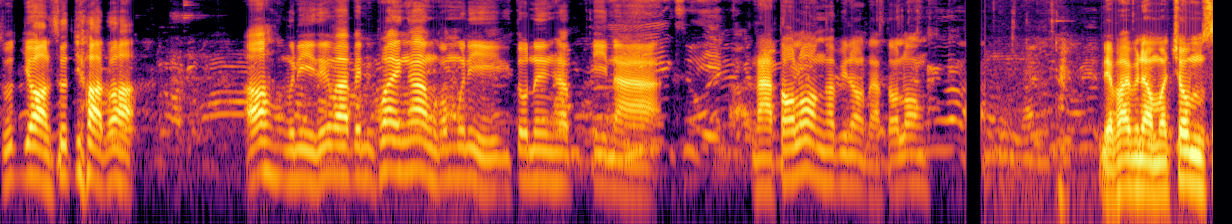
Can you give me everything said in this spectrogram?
สุดยอดสุดยอดว่ะเอ้ามือนี้ถือว่าเป็นควายงามของมือนี้อีกตัวหนึ่งครับที่นานาต่อร่องครับพี่น้องนาต่อร่อง เดี๋ยวพาพี่น้องมาชมโซ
